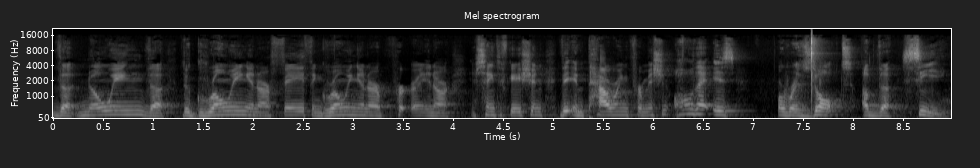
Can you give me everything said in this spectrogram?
the knowing, the, the growing in our faith and growing in our, in our sanctification, the empowering for mission, all that is a result of the seeing.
